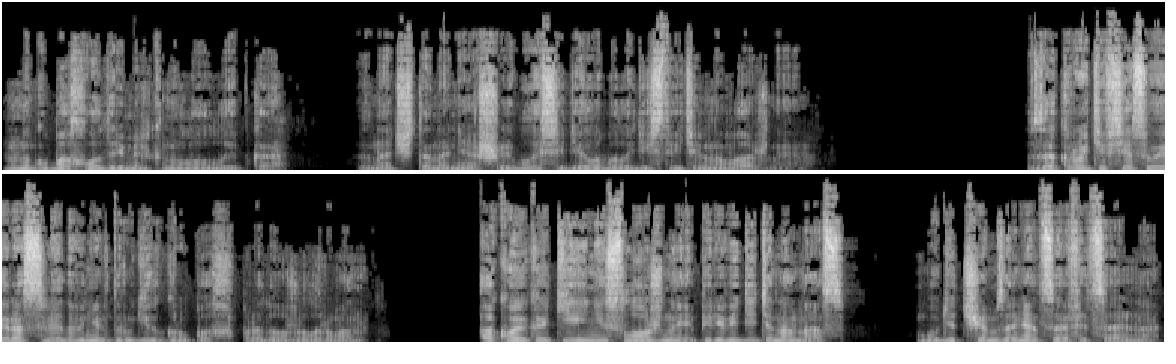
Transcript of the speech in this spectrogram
На губах Одри мелькнула улыбка. Значит, она не ошиблась, и дело было действительно важное. «Закройте все свои расследования в других группах», — продолжил Ирван. «А кое-какие несложные переведите на нас. Будет чем заняться официально.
